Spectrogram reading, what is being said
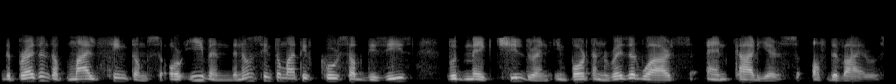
the presence of mild symptoms or even the non-symptomatic course of disease would make children important reservoirs and carriers of the virus.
